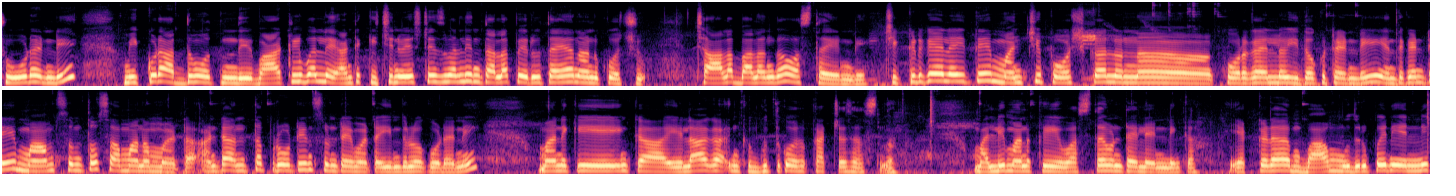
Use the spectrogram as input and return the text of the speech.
చూడండి మీకు కూడా అర్థమవుతుంది. వాటి వల్లే అంటే కిచెన్ వేస్టేజ్ వల్ల ఇంత అలా పెరుగుతాయని అనుకోవచ్చు. చాలా బలంగా వస్తాయండి. చిక్కుడుకాయలు అయితే మంచి పోషకాలు ఉన్న కూరగాయల్లో ఇదొకటండి. ఎందుకంటే మాంసంతో సమానం అన్నమాట. అంటే అంత ప్రోటీన్స్ ఉంటాయన్నమాట ఇందులో కూడాని. మనకి ఇంకా ఇలాగ ఇంకా గుర్తుకో కట్ చేసేస్తున్నాను. మళ్ళీ మనకి వస్తూ ఉంటాయిలేండి ఇంకా. ఎక్కడ బాగా ముదిరిపోయినవన్నీ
